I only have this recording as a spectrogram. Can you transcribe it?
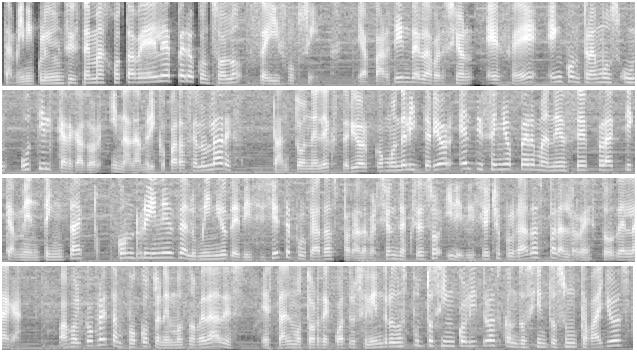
también incluye un sistema JBL pero con solo 6 bocinas. Y a partir de la versión SE encontramos un útil cargador inalámbrico para celulares. Tanto en el exterior como en el interior el diseño permanece prácticamente intacto, con rines de aluminio de 17 pulgadas para la versión de acceso y de 18 pulgadas para el resto de la gama. Bajo el cofre tampoco tenemos novedades. Está el motor de 4 cilindros 2.5 litros con 201 caballos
